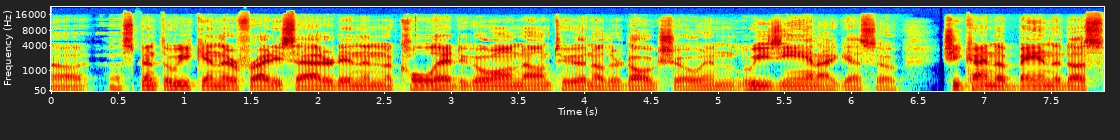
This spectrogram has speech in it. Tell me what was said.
uh, uh, spent the weekend there Friday, Saturday, and then Nicole had to go on down to another dog show in Louisiana, I guess. So she kind of banded us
